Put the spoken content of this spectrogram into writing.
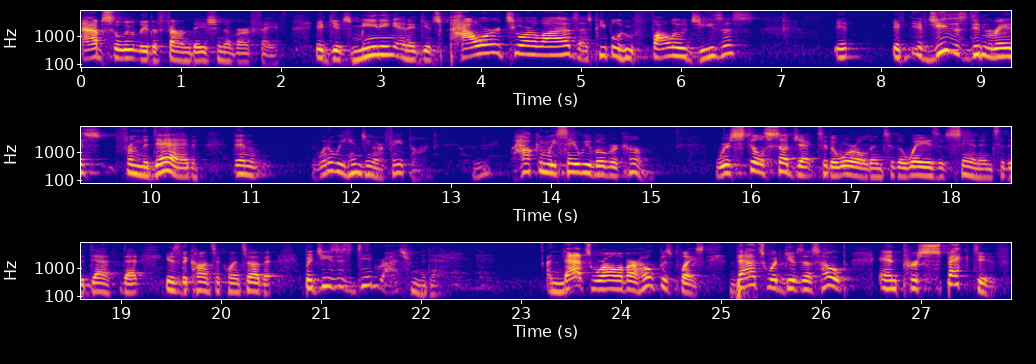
absolutely the foundation of our faith. It gives meaning and it gives power to our lives as people who follow Jesus. It, if, if Jesus didn't raise from the dead, then what are we hinging our faith on? How can we say we've overcome? we're still subject to the world and to the ways of sin and to the death that is the consequence of it. But Jesus did rise from the dead. And that's where all of our hope is placed. That's what gives us hope and perspective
